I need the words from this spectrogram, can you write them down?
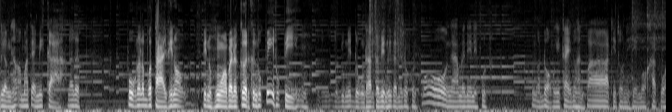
หลืองๆนี่เขาเอามาแต่อเมริกาแล้วเลยปลูกแล้วระบบตายพี่น้องเป็นหัวไปแล้วเกิดขึ้นทุกปีทุกปีอยู่ในดงทานตะเวนขึ้นกันเลยทุกคนโอ้ยงามเลยนี่นี่พูด มันก็ดอกไปใกล้ๆนู่นหันป้าที่ตัวนี้เห็นบ่คักบ่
